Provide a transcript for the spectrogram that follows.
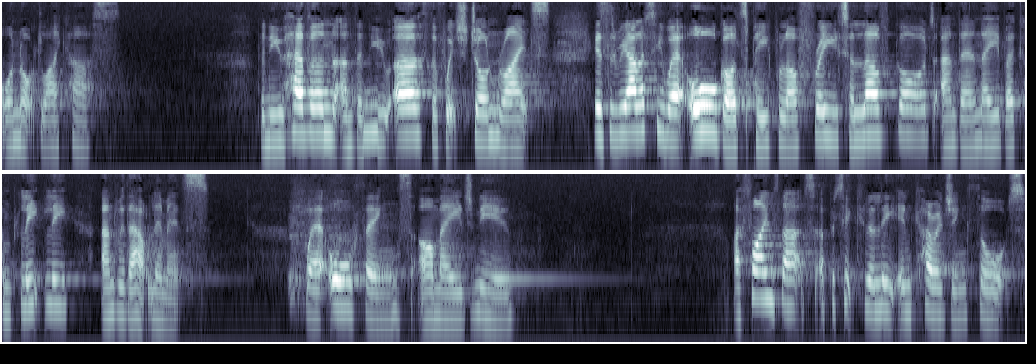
or not like us. The new heaven and the new earth of which John writes is the reality where all God's people are free to love God and their neighbour completely and without limits, where all things are made new. I find that a particularly encouraging thought.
